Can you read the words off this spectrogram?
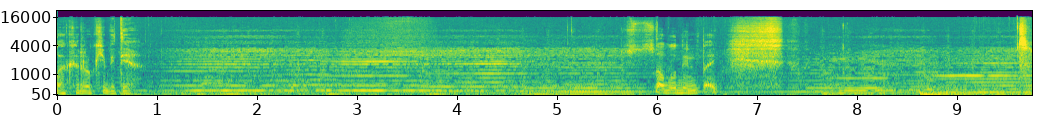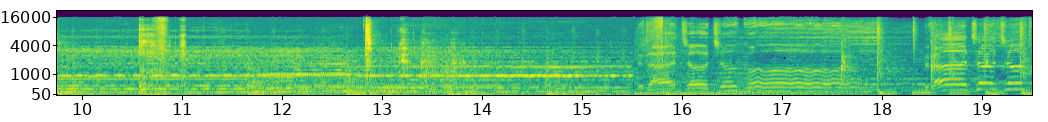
ପାଖରେ ରଖିବି ଦିଆ ସବୁଦିନ ପାଇଁ রাজ যোগ রাজ যোগ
